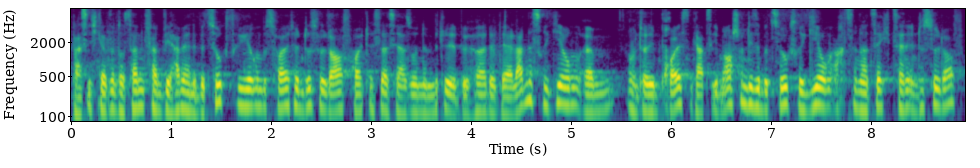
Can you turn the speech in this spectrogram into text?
was ich ganz interessant fand, wir haben ja eine Bezirksregierung bis heute in Düsseldorf. Heute ist das ja so eine Mittelbehörde der Landesregierung. Ähm, unter den Preußen gab es eben auch schon diese Bezirksregierung 1816 in Düsseldorf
